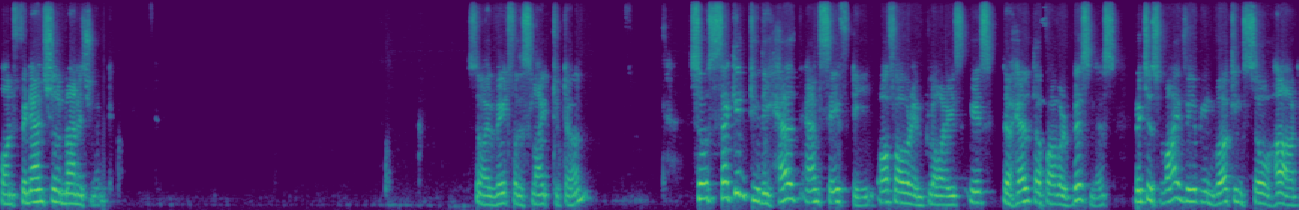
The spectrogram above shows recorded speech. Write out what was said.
on financial management. So I'll wait for the slide to turn. So second to the health and safety of our employees is the health of our business, which is why we've been working so hard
